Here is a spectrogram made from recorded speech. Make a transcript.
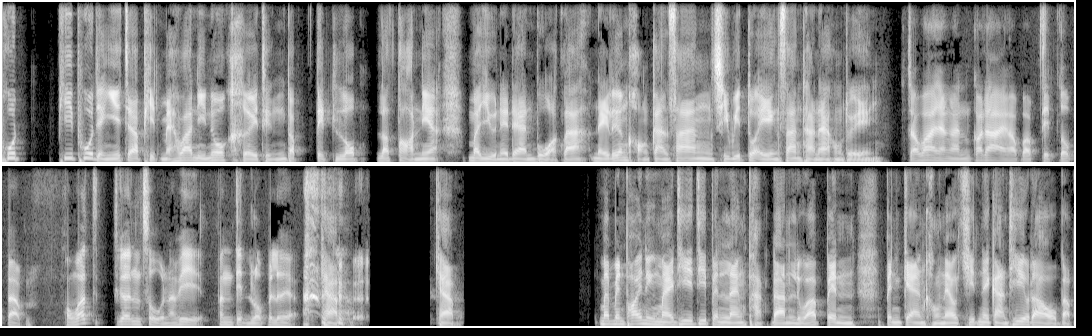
พูด พี่พูดอย่างนี้จะผิดไหมว่านีโน่เคยถึงแบบติดลบ แล้วตอนเนี้ยมาอยู่ในแดนบวกแล้ว ในเรื่องของการสร้างชีวิตตัวเองสร้างฐานะของตัวเอง จะว่าอย่างนั้นก็ได้ครับแบบติดลบแบบ ผมว่าเกินศูนย์นะพี่มันติดลบไปเลยอะครับครับมันเป็นพอยหนึ่งไหมที่ที่เป็นแรงผลักดัน หรือว่าเป็นเป็นแกนของแนวคิดในการที่เราแบบ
